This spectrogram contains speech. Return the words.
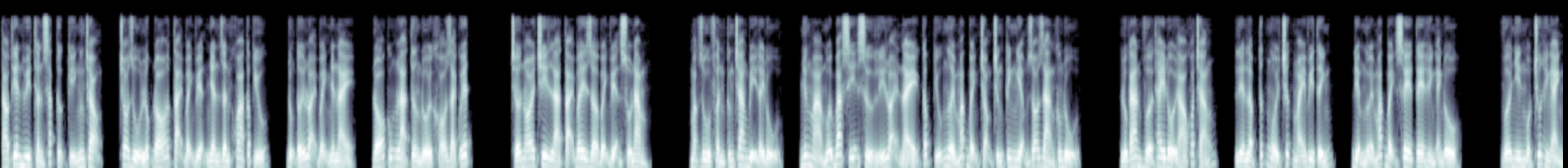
Tào thiên huy thần sắc cực kỳ ngưng trọng, cho dù lúc đó tại bệnh viện nhân dân khoa cấp cứu, đụng tới loại bệnh nhân này, đó cũng là tương đối khó giải quyết. Chớ nói chi là tại bây giờ bệnh viện số năm. Mặc dù phần cứng trang bị đầy đủ, nhưng mà mỗi bác sĩ xử lý loại này cấp cứu người mắc bệnh trọng chứng kinh nghiệm rõ ràng không đủ. Lục an vừa thay đổi áo khoác trắng, liền lập tức ngồi trước máy vi tính, điểm người mắc bệnh ct hình ảnh đồ vừa nhìn một chút hình ảnh,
